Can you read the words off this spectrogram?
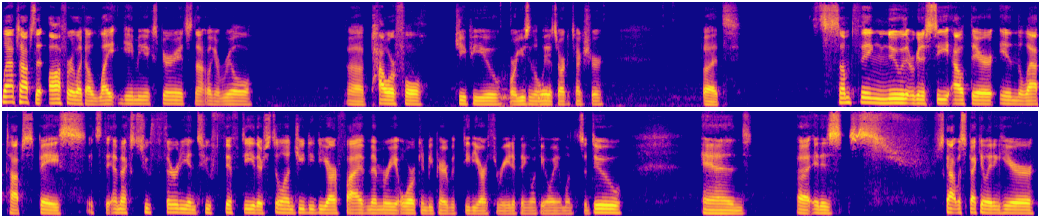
laptops that offer like a light gaming experience, not like a real uh, powerful GPU or using the latest architecture. But something new that we're going to see out there in the laptop space. It's the MX230 and 250. They're still on GDDR5 memory or can be paired with DDR3 depending on what the OEM wants to do. And uh, it is Scott was speculating here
